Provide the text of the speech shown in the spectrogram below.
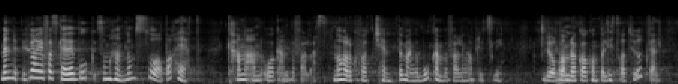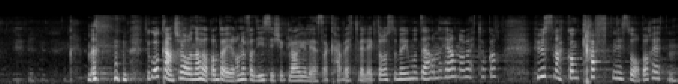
Men hun har iallfall skrevet en bok som handler om sårbarhet. Kan han òg anbefales? Nå har dere fått kjempemange bokanbefalinger plutselig. Lurer på om dere har kommet på litteraturkveld. Men Det går kanskje an å høre på ørene for de som ikke er glad i å lese. Hva vet vel jeg? Det er så mye moderne her nå, vet dere. Hun snakker om kraften i sårbarheten.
